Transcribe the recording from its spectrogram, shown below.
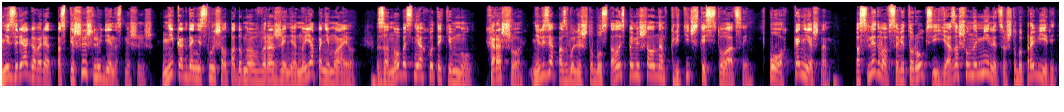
Не зря говорят, поспешишь, людей насмешишь. Никогда не слышал подобного выражения, но я понимаю. Заноба с неохотой кивнул. Хорошо, нельзя позволить, чтобы усталость помешала нам в критической ситуации. О, конечно. Последовав совету Рокси, я зашел на мельницу, чтобы проверить.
